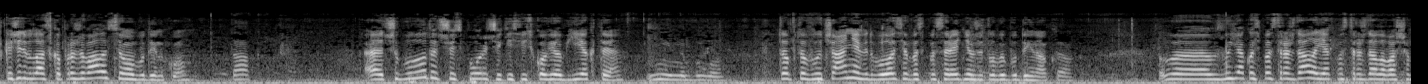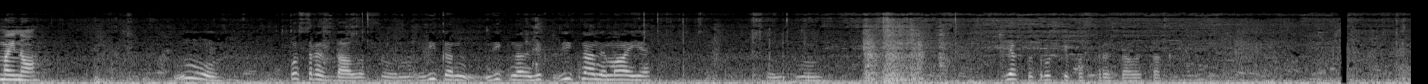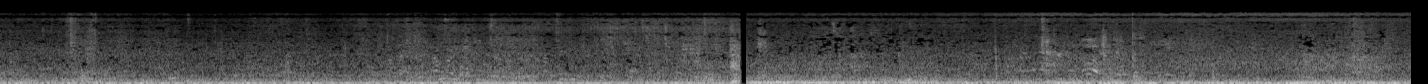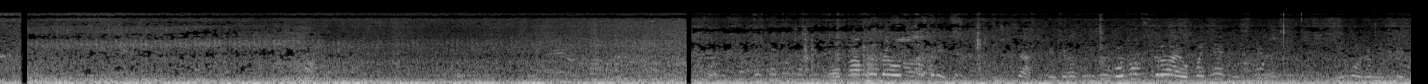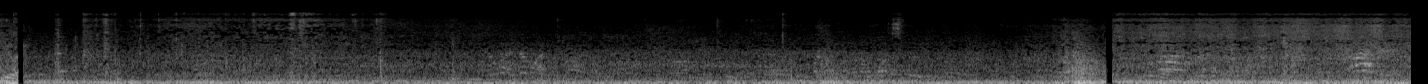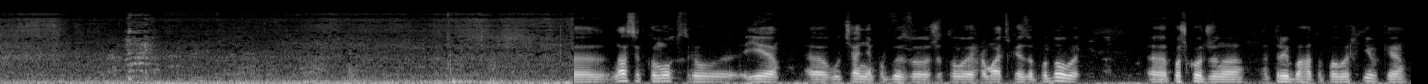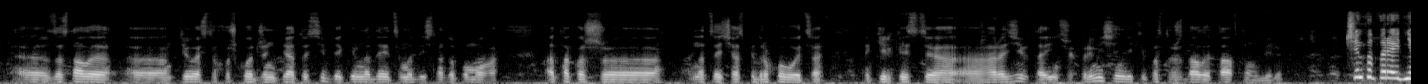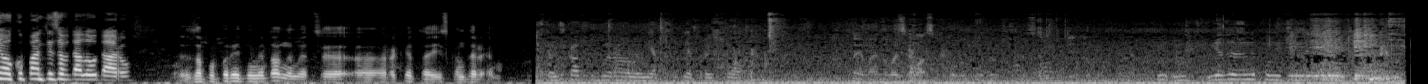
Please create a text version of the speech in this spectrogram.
Скажіть, будь ласка, проживали в цьому будинку? Так, Е, Чи було тут щось поруч, якісь військові об'єкти? ні, не було. Тобто влучання відбулося безпосередньо в житловий будинок? Так. Е, Ви якось постраждали? Як постраждало ваше майно? Ну, постраждало. Що, ну, вікон, вікна, вік, вікна немає. Ну, Як то трошки постраждало так. Вот нам надо, вот смотрите, сейчас, чуть разместим. Вот тут поднять не сможем, не можем ничего сделать. Наслідком обстрілу є влучання поблизу житлової громадської забудови. Е, Пошкоджено три багатоповерхівки. Е, Зазнали е, тілесних ушкоджень 5 осіб, яким надається медична допомога. А також е, на цей час підраховується кількість е, гаражів та інших приміщень, які постраждали, та автомобілів. Чим попередньо окупанти завдали удару? За попередніми даними, це е, ракета Іскандер М. Там шкаф як я прийшла. Ну, я маю на увазі вас, хто ви. Я навіть не пам'ятаю.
